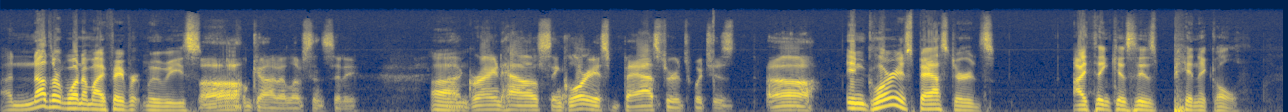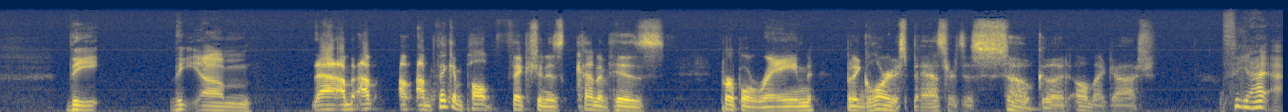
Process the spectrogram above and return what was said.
another one of my favorite movies. Oh god, I love Sin City. uh, Um, Grindhouse, Inglourious Basterds, which is uh Inglourious Basterds, I think, is his pinnacle. The the um Nah, I'm, I'm I'm- thinking Pulp Fiction is kind of his Purple Rain, but Inglourious Basterds is so good. Oh my gosh. See, I, I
